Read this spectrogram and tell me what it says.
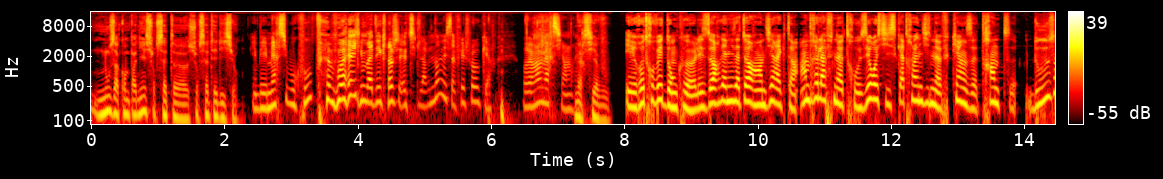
nous accompagner sur cette, sur cette édition. Eh bien, merci beaucoup. Moi, il m'a déclenché petite larme. Non, mais ça fait chaud au cœur. Vraiment, merci André. Merci à vous. Et retrouvez donc euh, les organisateurs en direct André Lafneutre au 06 99 15 30 12,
